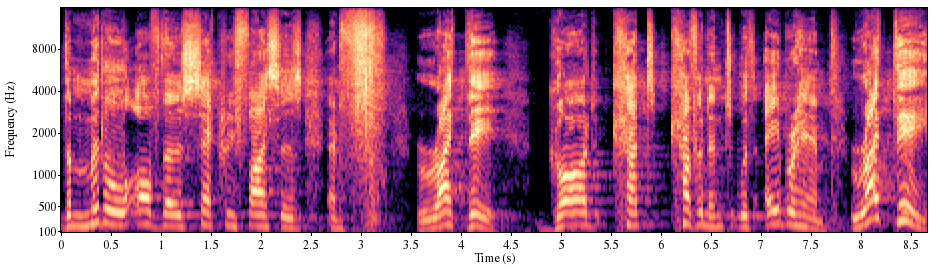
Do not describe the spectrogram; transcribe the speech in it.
the middle of those sacrifices. And right there, God cut covenant with Abraham. Right there,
